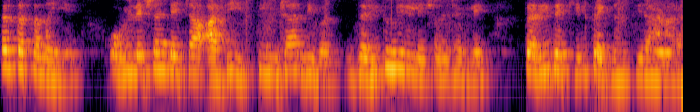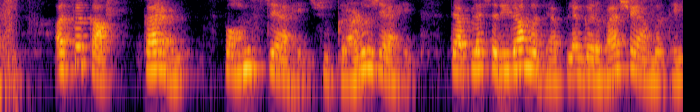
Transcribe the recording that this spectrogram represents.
तर तसं नाही आहे ओव्ह्युलेशन डेच्या आधी तीन चार दिवस जरी तुम्ही रिलेशन ठेवले तरी देखील प्रेग्नन्सी राहणार आहे. असं का? कारण स्पर्म्स जे आहेत शुक्राणू जे आहेत ते आपल्या शरीरामध्ये आपल्या गर्भाशयामध्ये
